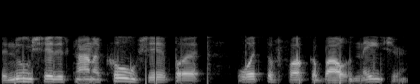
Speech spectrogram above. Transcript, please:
the new shit is kind of cool shit, but what the fuck about nature?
